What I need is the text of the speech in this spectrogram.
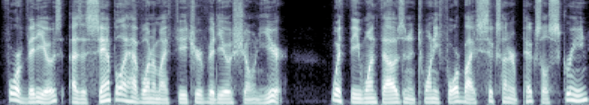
For videos, as a sample I have one of my future videos shown here. With the 1024 by 600 pixel screen,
